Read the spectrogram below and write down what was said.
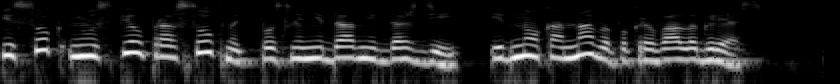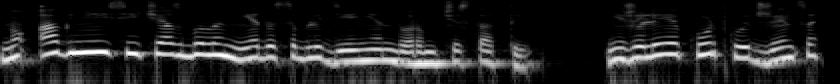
Песок не успел просохнуть после недавних дождей, и дно канавы покрывала грязь. Но Агнии сейчас было не до соблюдения норм чистоты. Не жалея куртку и джинсы,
